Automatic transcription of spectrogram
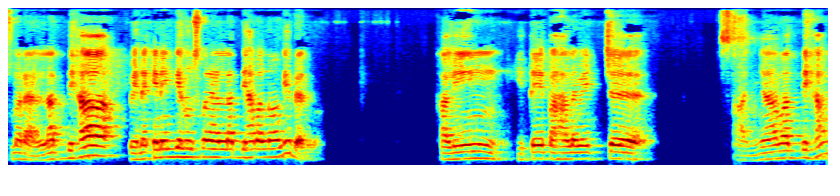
හුස්ම රැල්ලක් දිහා වෙන කෙනෙක්ගේ හුස්ම රැල්ලක් දිහා බලනවා වගේ බැලුවා. කලින් හිතේ පහළ වෙච්ච සංඥාවක් දිහා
